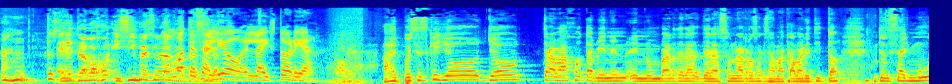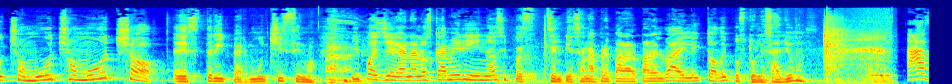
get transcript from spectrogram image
¿Tú sí? En el trabajo, y siempre ha sido una ¿Cómo te salió en la historia? Ay, pues es que yo, yo trabajo también en, en un bar de la, de la zona rosa que se llama Cabaretito. Entonces hay mucho, mucho, mucho stripper, muchísimo. Y pues llegan a los camerinos y pues se empiezan a preparar para el baile y todo, y pues tú les ayudas. ¿A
